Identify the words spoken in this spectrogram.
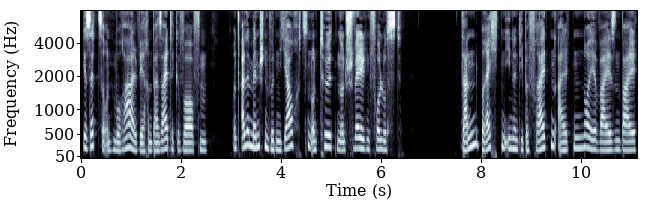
Gesetze und Moral wären beiseite geworfen, und alle Menschen würden jauchzen und töten und schwelgen vor Lust. Dann brächten ihnen die befreiten Alten neue Weisen bei,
